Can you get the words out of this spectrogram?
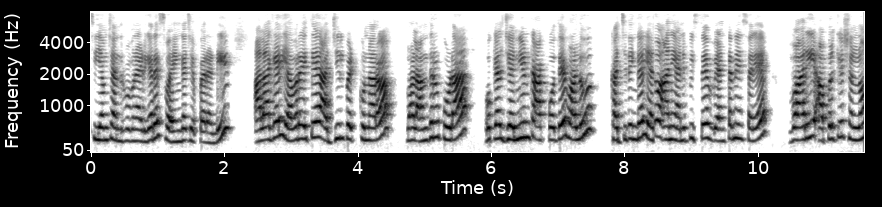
సీఎం చంద్రబాబు నాయుడు గారే స్వయంగా చెప్పారండి. అలాగే ఎవరైతే అర్జీలు పెట్టుకున్నారో వాళ్ళందరూ కూడా ఒకవేళ జెన్యున్ కాకపోతే వాళ్ళు ఖచ్చితంగా ఏదో అని అనిపిస్తే వెంటనే సరే వారి అప్లికేషన్లో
